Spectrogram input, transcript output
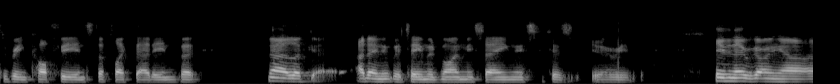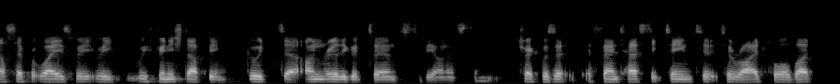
to bring coffee and stuff like that in. But no, look, I don't think the team would mind me saying this because you know, we, even though we're going our, our, separate ways, we, we, we finished up in good uh, on really good terms, to be honest. And Trek was a, a fantastic team to, to ride for, but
